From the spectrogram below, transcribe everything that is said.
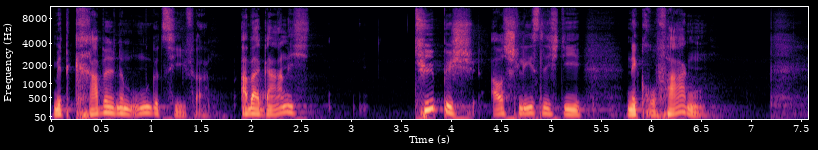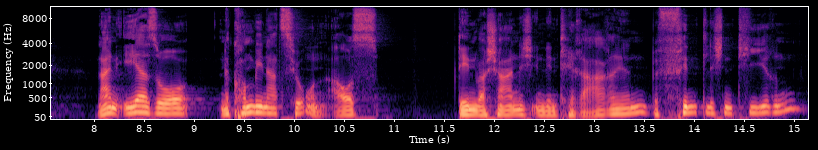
mit krabbelndem Ungeziefer aber gar nicht typisch ausschließlich die Nekrophagen. Nein, eher so eine Kombination aus den wahrscheinlich in den Terrarien befindlichen Tieren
